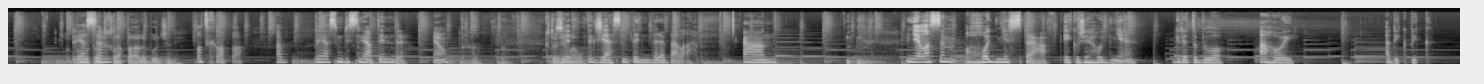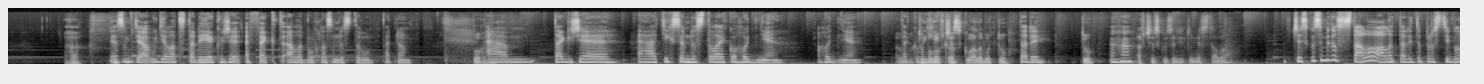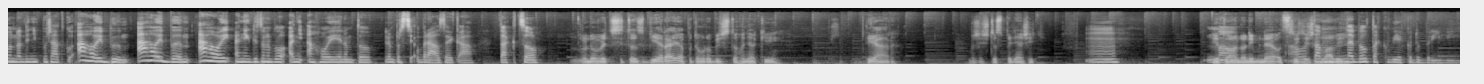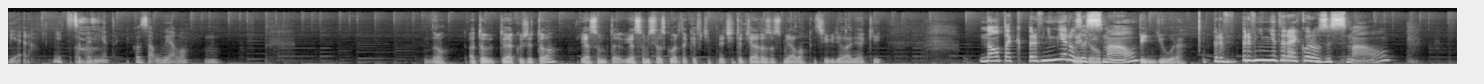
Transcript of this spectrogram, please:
Bolo Ja to som- od chlapa alebo od ženy? Od chlapa. A já jsem kdysi měla Tinder, jo? Aha, no. Kto že, nemal? takže já jsem Tinderovala. A měla jsem hodně zpráv, jakože hodně, kde to bylo ahoj a dick pic. Aha, Já jsem chtěla udělat tady jakože efekt, ale bouchla jsem do stolu, pardon. Um, takže a těch jsem dostala jako hodně, hodně. A to takových bolo v jako- Česku alebo tu? Tady. Tu? Aha. A v Česku sa ti to nestalo? V Česku se mi to stalo, ale tady to prostě bylo na denní pořádku. Ahoj, bum, ahoj, bum, ahoj. A někdy to nebylo ani ahoj, jenom to, jenom prostě obrázek a tak co. No, no veď si to zbieraj a potom robíš z toho nejaký DR. Môžeš to speňažiť. Je to No, anonymné, odstřihneš tam hlavy. nebyl takový jako dobrý výběr. Nic, co by mě tak jako zaujalo. No, a to, to je akože to? Ja som, ta, ja som myslel skôr také vtipné. Či to ťa rozosmialo, keď si videla nejaký No, tak první mě rozesmál. pindiúra? Prv, první mě teda jako rozesmál.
